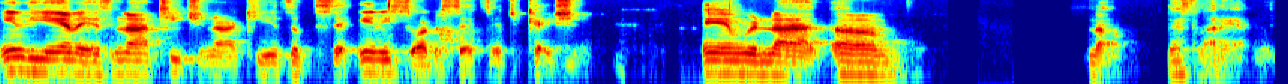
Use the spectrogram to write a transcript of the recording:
Indiana is not teaching our kids of any sort of sex education. And we're not, um, no, that's not happening.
